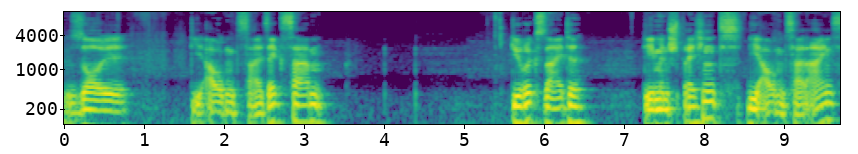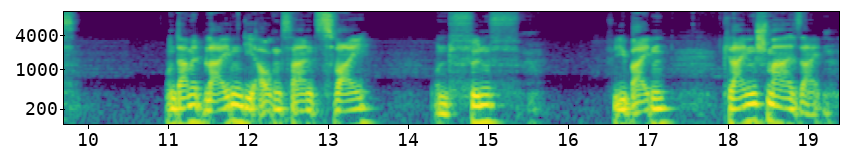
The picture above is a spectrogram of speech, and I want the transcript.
soll die Augenzahl 6 haben, die Rückseite dementsprechend die Augenzahl 1 und damit bleiben die Augenzahlen 2 und 5 für die beiden kleinen Schmalseiten.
